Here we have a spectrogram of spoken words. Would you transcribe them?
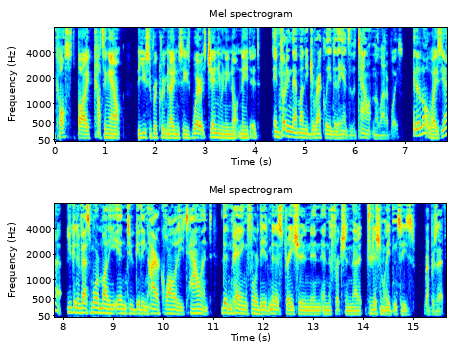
costs by cutting out the use of recruitment agencies where it's genuinely not needed. And putting that money directly into the hands of the talent in a lot of ways. In a lot of ways, yeah. You can invest more money into getting higher quality talent than paying for the administration and, and the friction that traditional agencies represent.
